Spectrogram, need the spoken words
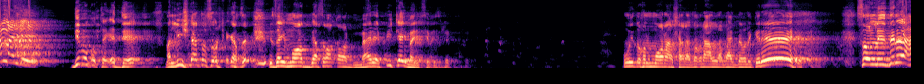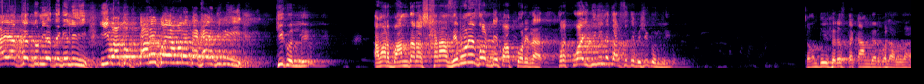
আল্লাহ রে! দিব কোথায় এ দে। মানে লিসা তো চোর, ঠিক আছে? যাই মদ বেচা খাবার মেরে পিটাই মারিছে, বুঝলেন? তখন মরা সারা, তখন আল্লাহ ডাক দেয়, বলে, কে রে? চল্লিশ দিনের হায়াতে দুনিয়াতে গেলি, ইবাদত কারে কয় আমারে দেখাই দিবি? কি করলি? আমার বান্দারা সারা জীবনে জর্দে পাপ করে না, তোরা কয় দিনই না তার সাথে বেশি করলি? তখন তুই ফেরেস্তা কান্দের বলে, আল্লাহ,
